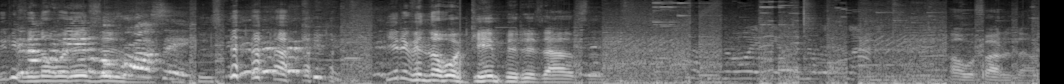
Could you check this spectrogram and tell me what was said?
You don't even know what it Animal is. Crossing. you don't even know what game it is, Allison. I have no idea another. Oh, without a doubt.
